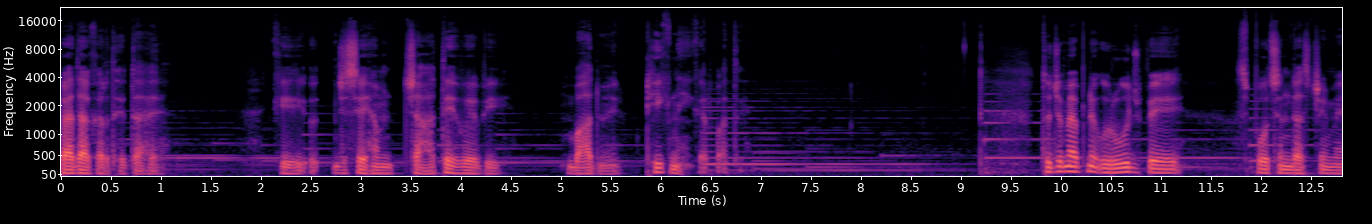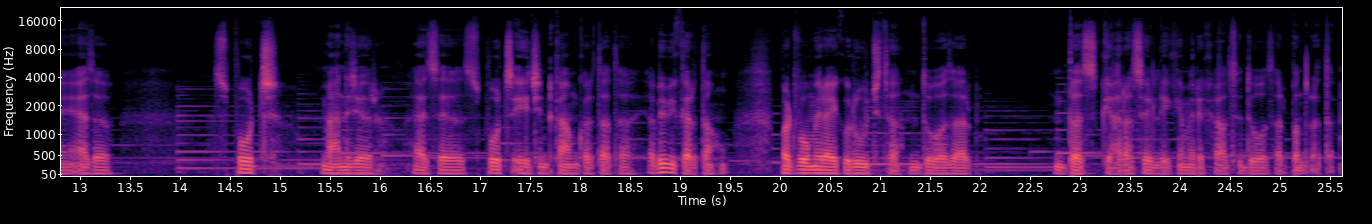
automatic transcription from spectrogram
पैदा कर देता है कि जिसे हम चाहते हुए भी बाद में ठीक नहीं कर पाते। तो जब मैं अपने उरूज पे स्पोर्ट्स इंडस्ट्री में as a sports manager as a sports agent काम करता था, अभी भी करता हूँ बट वो मेरा एक उरूज था 2000 दस ग्यारह से लेके मेरे ख्याल से 2015 तक।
